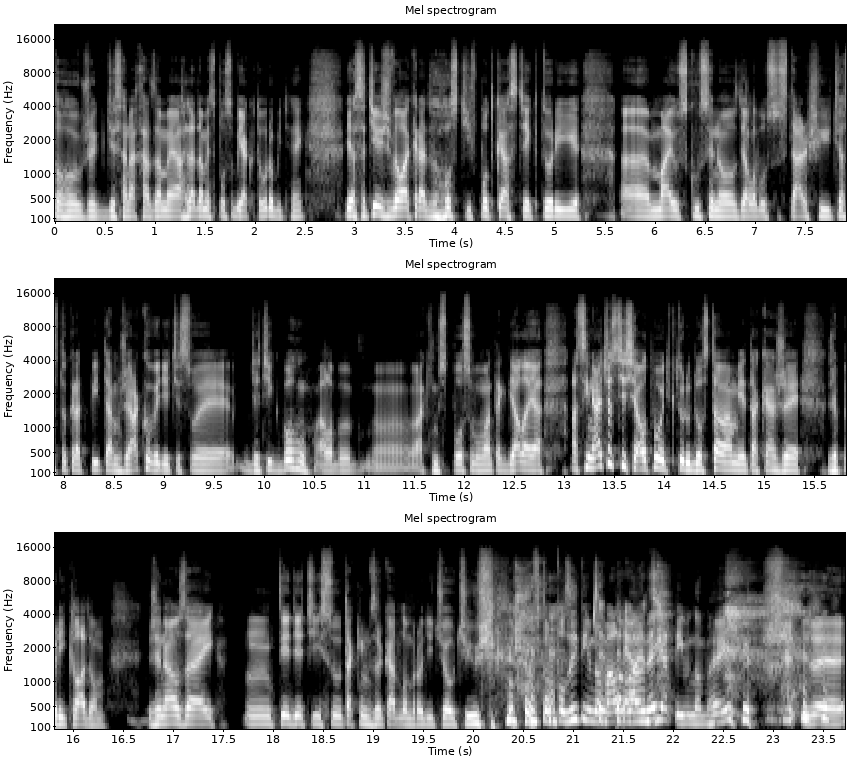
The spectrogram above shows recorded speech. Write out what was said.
toho, že kde sa nachádzame a hľadáme spôsoby, ako to urobiť. Hej. Ja sa tiež veľakrát hostí v podcaste, ktorí uh, majú skúsenosť alebo sú starší, častokrát pýtam, že ako vedete svoje deti k Bohu alebo uh, akým spôsobom a tak ďalej. A asi najčastejšia odpoveď, ktorú dostávam je taká, že, že príkladom. Že naozaj mm, tie deti sú takým zrkadlom rodičov, či už v tom pozitívnom alebo aj negatívnom. Hej. že e,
